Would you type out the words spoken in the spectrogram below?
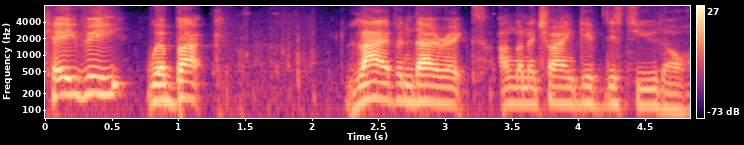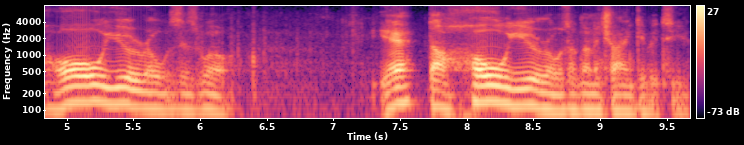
KV, we're back. Live and direct. I'm going to try and give this to you the whole Euros as well. Yeah, the whole Euros. I'm going to try and give it to you.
